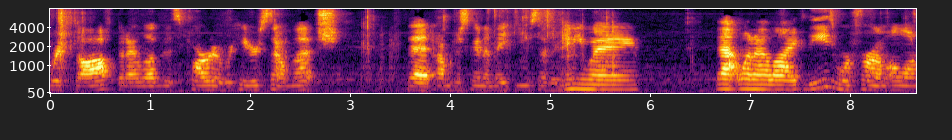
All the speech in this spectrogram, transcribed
ripped off, but I love this part over here so much that I'm just going to make use of it anyway. That one I like. These were from a long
